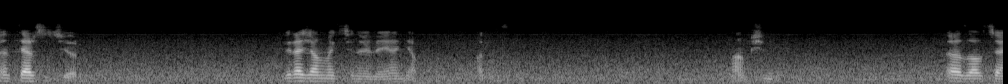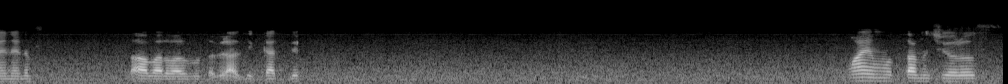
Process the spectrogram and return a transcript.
An ters uçuyorum. Viraj almak için öyle yani. Hadi. Tamam şimdi. Biraz alçağa inelim. Dağlar var burada biraz dikkatli. Maymun'dan uçuyoruz.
